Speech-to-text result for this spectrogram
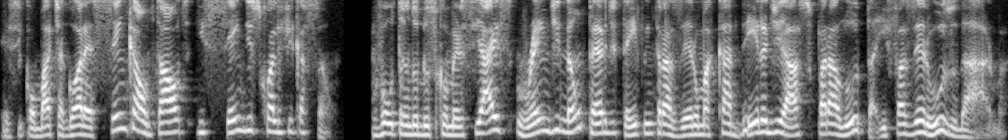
Esse combate agora é sem count-out e sem desqualificação. Voltando dos comerciais, Randy não perde tempo em trazer uma cadeira de aço para a luta e fazer uso da arma.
